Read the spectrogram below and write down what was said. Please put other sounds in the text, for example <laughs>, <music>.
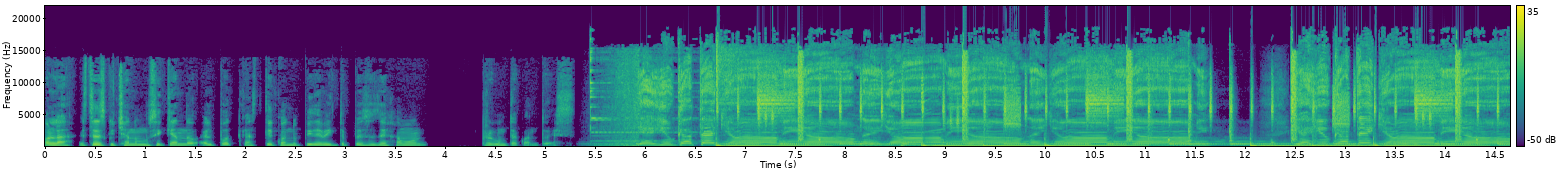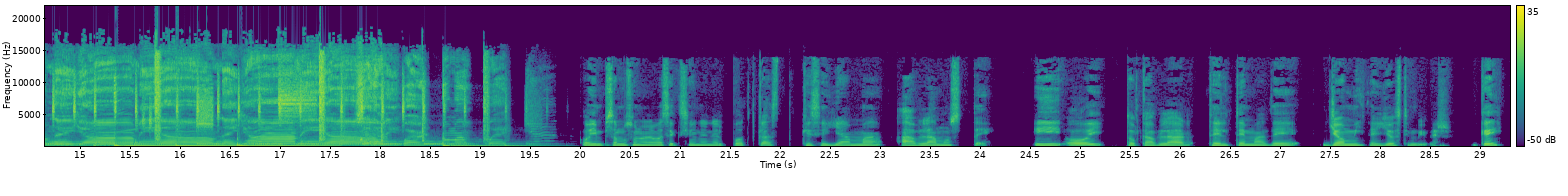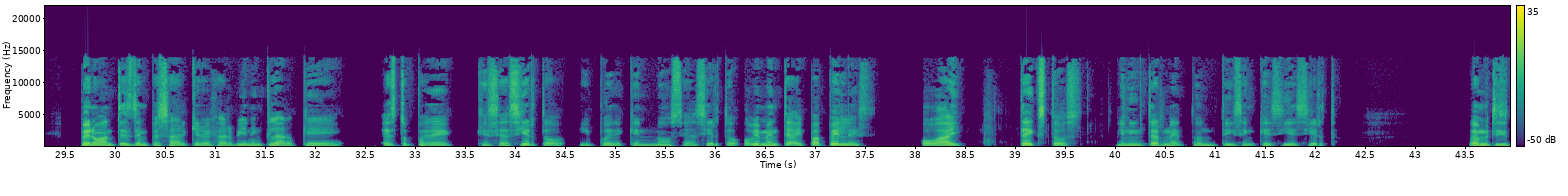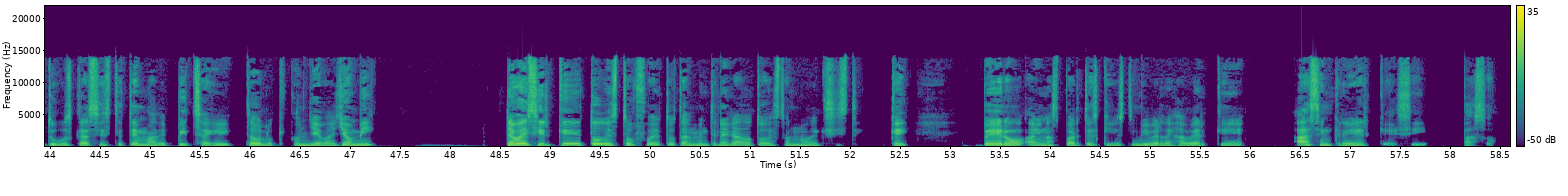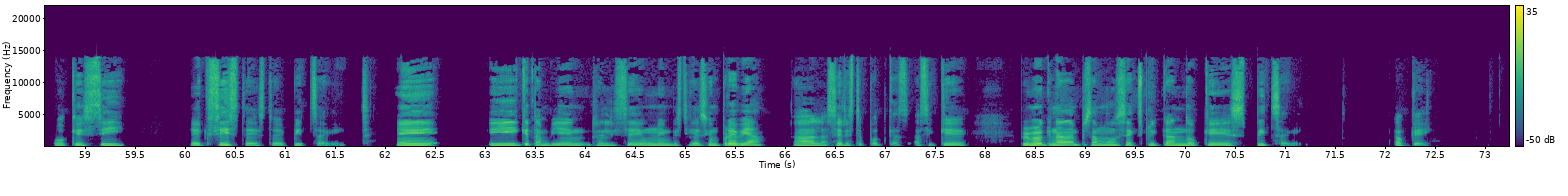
Hola, estás escuchando Musiqueando, el podcast que cuando pide 20 pesos de jamón, pregunta cuánto es. Hoy empezamos una nueva sección en el podcast que se llama Hablamos de. Y hoy toca hablar del tema de Yummy de Justin Bieber, ¿ok? Pero antes de empezar quiero dejar bien en claro que esto puede que sea cierto y puede que no sea cierto. Obviamente hay papeles o hay textos en internet donde te dicen que sí es cierto. Obviamente si tú buscas este tema de Pizzagate, todo lo que conlleva Yomi, te va a decir que todo esto fue totalmente negado, todo esto no existe, ¿ok? Pero hay unas partes que Justin Bieber deja ver que hacen creer que sí pasó o que sí existe esto de Pizzagate. Eh, y que también realicé una investigación previa al hacer este podcast. Así que, primero que nada, empezamos explicando qué es Pizzagate. Ok.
